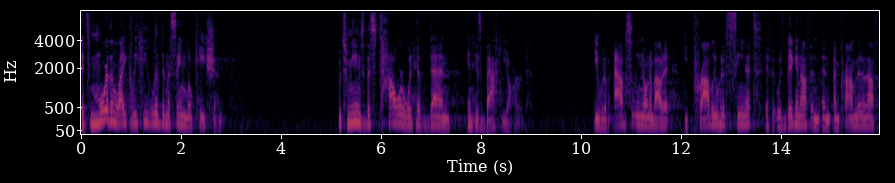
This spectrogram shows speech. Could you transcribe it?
it's more than likely he lived in the same location. Which means this tower would have been in his backyard. He would have absolutely known about it. He probably would have seen it if it was big enough and, and, and prominent enough.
